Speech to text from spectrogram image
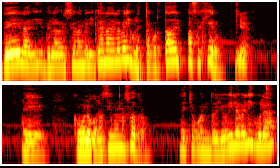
de la, de la versión americana de la película, está cortada del pasajero, eh, como lo conocimos nosotros. De hecho, cuando yo vi la película,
